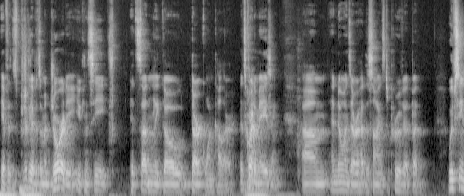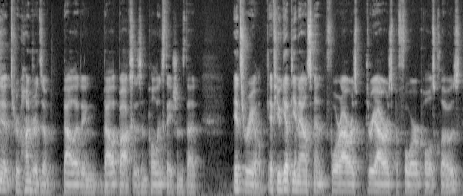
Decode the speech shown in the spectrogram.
if it's particularly if it's a majority, you can see it suddenly go dark one color. It's quite amazing, um, and no one's ever had the science to prove it, but we've seen it through hundreds of balloting ballot boxes and polling stations that it's real. If you get the announcement four hours, three hours before polls close,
